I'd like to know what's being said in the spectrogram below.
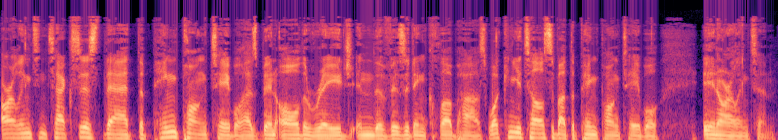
Arlington, Texas, that the ping pong table has been all the rage in the visiting clubhouse. What can you tell us about the ping pong table in Arlington?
